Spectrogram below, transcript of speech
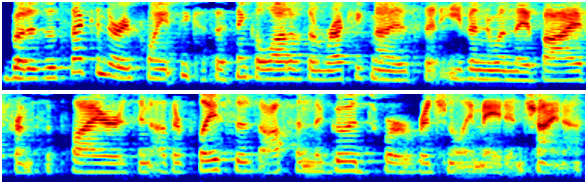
But as a secondary point, because I think a lot of them recognize that even when they buy from suppliers in other places, often the goods were originally made in China.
